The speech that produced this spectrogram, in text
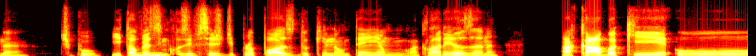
né? Tipo, e talvez Uhum. inclusive seja de propósito que não tenha uma clareza, né? Acaba que o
